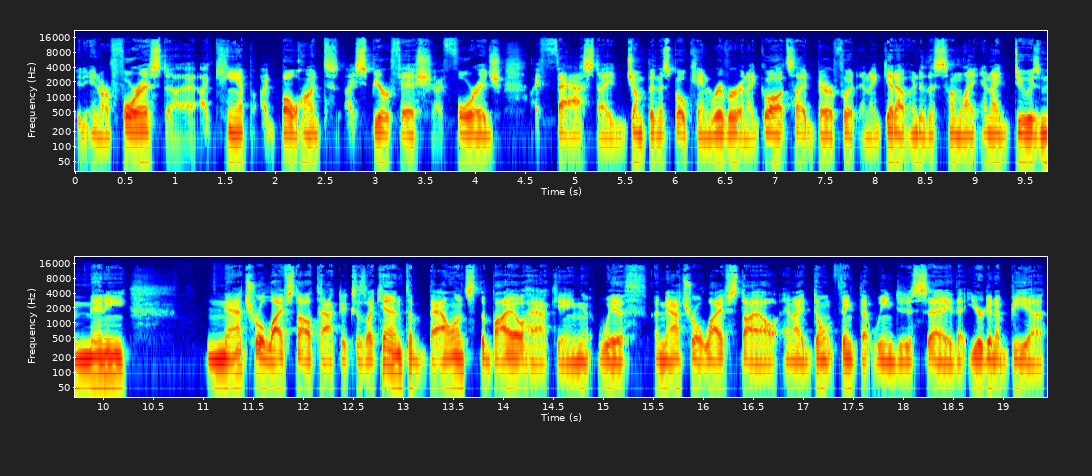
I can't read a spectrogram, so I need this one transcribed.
in, in our forest. I, I, camp, I bow hunt, I spearfish, I forage, I fast, I jump in the Spokane River and I go outside barefoot and I get out into the sunlight and I do as many natural lifestyle tactics as I can to balance the biohacking with a natural lifestyle. And I don't think that we need to say that you're going to be a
